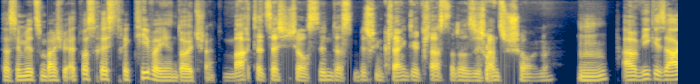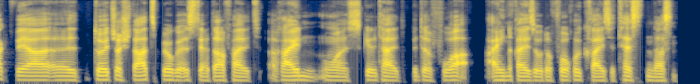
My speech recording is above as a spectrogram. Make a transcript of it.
Da sind wir zum Beispiel etwas restriktiver hier in Deutschland. Macht tatsächlich auch Sinn, das ein bisschen klein geclustert sich anzuschauen. Ne? Mhm. Aber wie gesagt, wer äh, deutscher Staatsbürger ist, der darf halt rein. Nur es gilt halt bitte vor Einreise oder vor Rückreise testen lassen.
